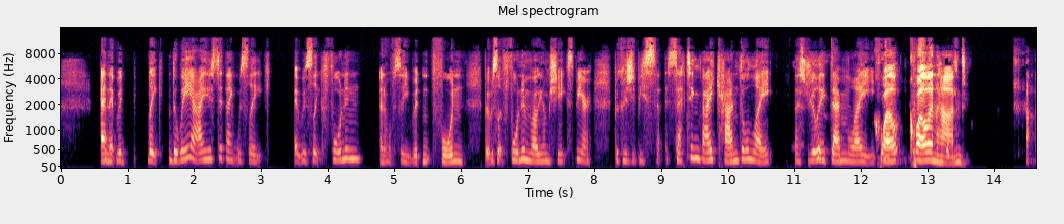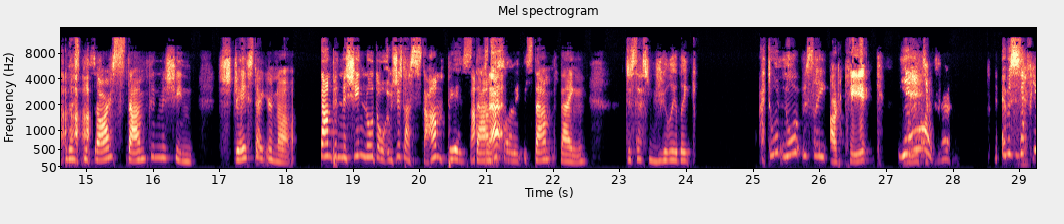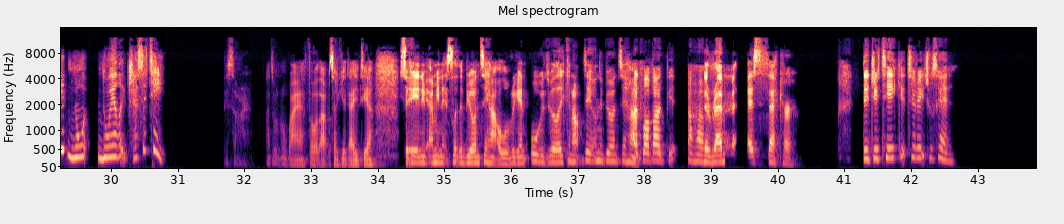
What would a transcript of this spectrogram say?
And it would like the way I used to think was like it was like phoning and obviously you wouldn't phone, but it was like phoning William Shakespeare because you'd be si- sitting by candlelight, this really dim light, Quill, quill in hand. This bizarre stamping machine, stressed out your nut. stamping machine, no, though. It was just a stamp. Yeah, That's stamp, sorry, stamp thing. Just this really like, I don't know. It was like, Archaic. yeah, it. it was as if you had no no electricity. Bizarre. I don't know why I thought that was a good idea. So anyway, I mean, it's like the Beyonce hat all over again. Oh, would we like an update on the Beyonce hat? I'd love. I'd be. Uh-huh. The rim is thicker. Did you take it to Rachel's hen?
